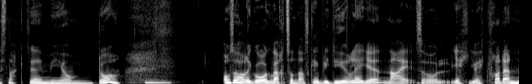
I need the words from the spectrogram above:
snakket mye om da. Og så har jeg òg vært sånn der, skal jeg bli dyrlege? Nei, så gikk jeg vekk fra den.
